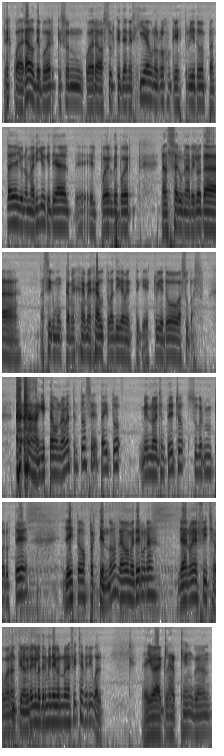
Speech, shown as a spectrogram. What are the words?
Tres cuadrados de poder, que son un cuadrado azul que te da energía, uno rojo que destruye todo en pantalla y uno amarillo que te da el, poder de poder lanzar una pelota así como un Kamehameha automáticamente, que destruye todo a su paso. aquí estamos nuevamente entonces, Taito, 1988, Superman para ustedes. Y ahí estamos partiendo. Le vamos a meter una ya nueve fichas, bueno, aunque no creo que lo termine con nueve fichas, pero igual. Ahí va Clark Kent, weón.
